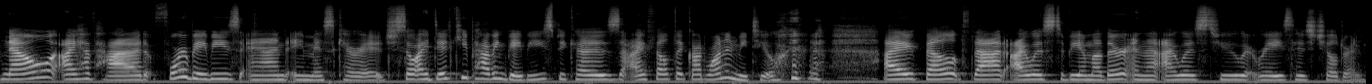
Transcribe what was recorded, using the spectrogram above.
Now I have had four babies and a miscarriage. So I did keep having babies because I felt that God wanted me to. I felt that I was to be a mother and that I was to raise his children.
